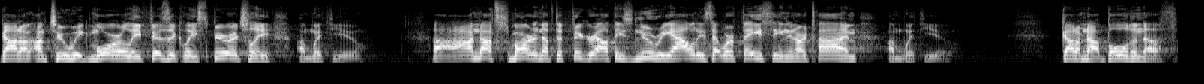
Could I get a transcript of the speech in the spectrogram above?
God, I'm too weak morally, physically, spiritually. I'm with you. I'm not smart enough to figure out these new realities that we're facing in our time. I'm with you. God, I'm not bold enough.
